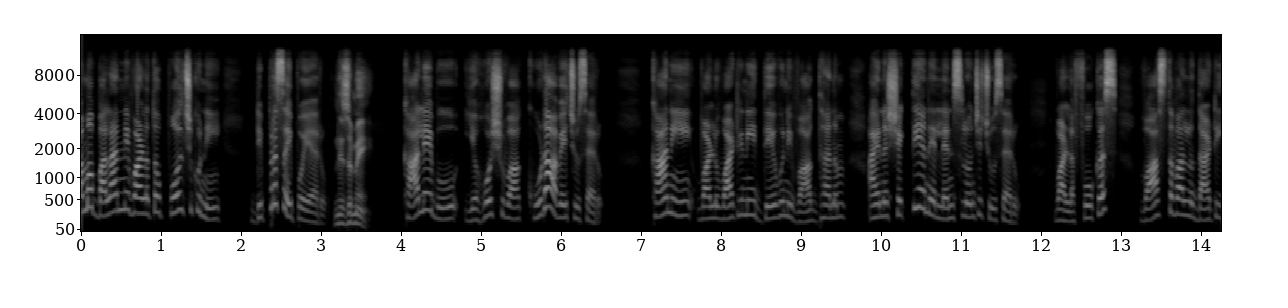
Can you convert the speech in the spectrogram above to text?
తమ బలాన్ని వాళ్ళతో పోల్చుకుని డిప్రెస్ అయిపోయారు. నిజమే. కాలేబు యహోషువా కూడా అవే చూశారు. కాని వాళ్ళు వాటిని దేవుని వాగ్దానం ఆయన శక్తి అనే లెన్స్లోంచి చూశారు. వాళ్ళ ఫోకస్ వాస్తవాలను దాటి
